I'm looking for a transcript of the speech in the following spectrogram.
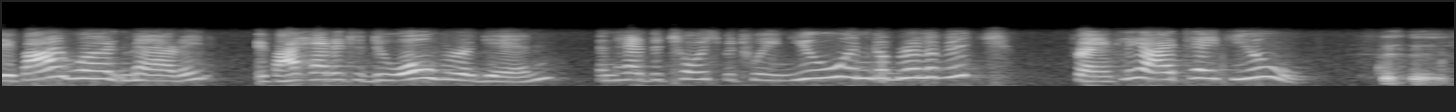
If I weren't married, if I had it to do over again, and had the choice between you and Gabrilovich, frankly, I'd take you.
